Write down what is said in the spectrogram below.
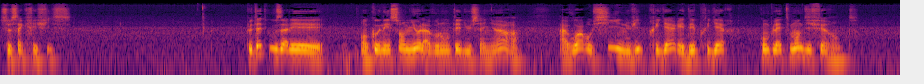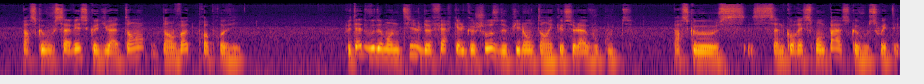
ce sacrifice. Peut-être que vous allez, en connaissant mieux la volonté du Seigneur, avoir aussi une vie de prière et des prières complètement différentes. Parce que vous savez ce que Dieu attend dans votre propre vie. Peut-être vous demande-t-il de faire quelque chose depuis longtemps et que cela vous coûte parce que ça ne correspond pas à ce que vous souhaitez.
